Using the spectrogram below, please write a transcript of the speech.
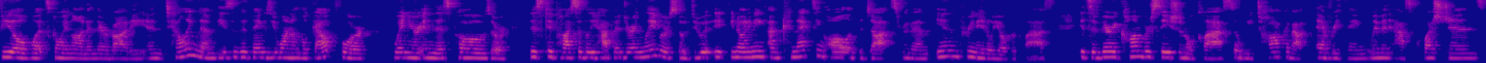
feel what's going on in their body and telling them these are the things you want to look out for when you're in this pose or this could possibly happen during labor so do it you know what i mean i'm connecting all of the dots for them in prenatal yoga class it's a very conversational class. So we talk about everything. Women ask questions,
